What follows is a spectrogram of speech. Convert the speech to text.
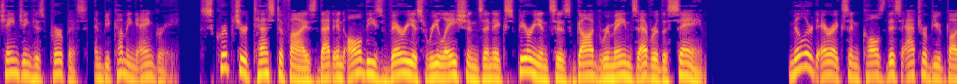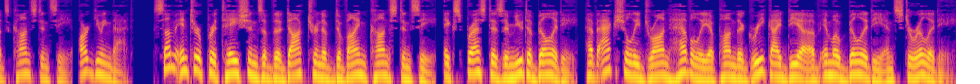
changing his purpose, and becoming angry, Scripture testifies that in all these various relations and experiences God remains ever the same. Millard Erickson calls this attribute God's constancy, arguing that some interpretations of the doctrine of divine constancy, expressed as immutability, have actually drawn heavily upon the Greek idea of immobility and sterility.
